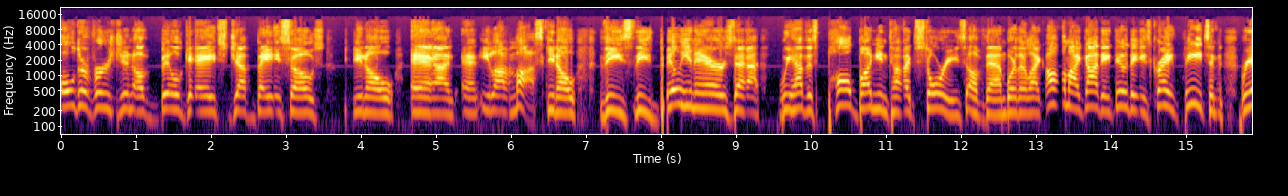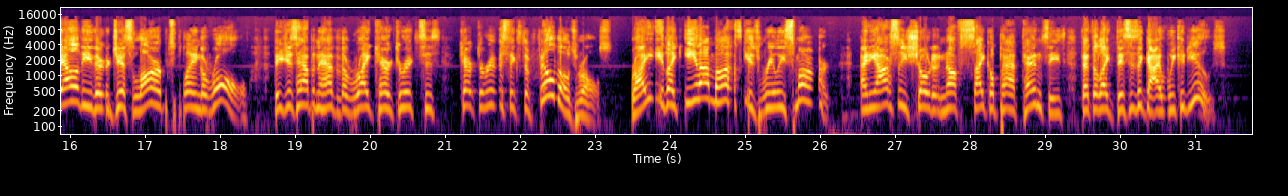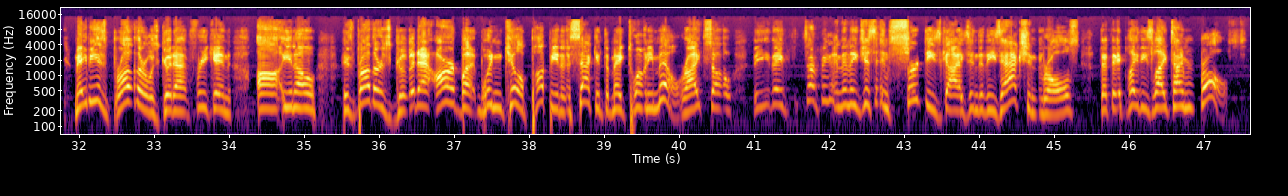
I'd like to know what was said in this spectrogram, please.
older version of bill gates jeff bezos you know and and elon musk you know these these billionaires that we have this paul bunyan type stories of them where they're like oh my god they do these great feats and reality they're just larps playing a role they just happen to have the right characteristics characteristics to fill those roles, right? Like Elon Musk is really smart. And he obviously showed enough psychopath tendencies that they're like, this is a guy we could use. Maybe his brother was good at freaking, uh, you know, his brother's good at art, but wouldn't kill a puppy in a second to make 20 mil, right? So they, they start figuring, and then they just insert these guys into these action roles that they play these lifetime roles.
